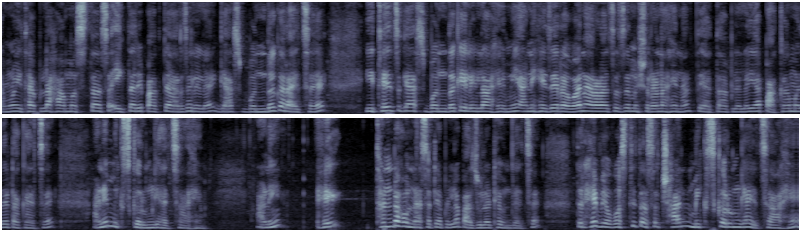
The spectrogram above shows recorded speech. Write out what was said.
त्यामुळे इथे आपला हा मस्त असा एकतारी पाक तयार झालेला आहे. गॅस बंद करायचा आहे. इथेच गॅस बंद केलेला आहे मी आणि हे जे रवा नारळाचं जे मिश्रण आहे ना ते आता आपल्याला या पाकामध्ये टाकायचं आहे आणि मिक्स करून घ्यायचं आहे. आणि हे थंड होण्यासाठी आपल्याला बाजूला ठेवून द्यायचं आहे. तर हे व्यवस्थित असं छान मिक्स करून घ्यायचं आहे.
